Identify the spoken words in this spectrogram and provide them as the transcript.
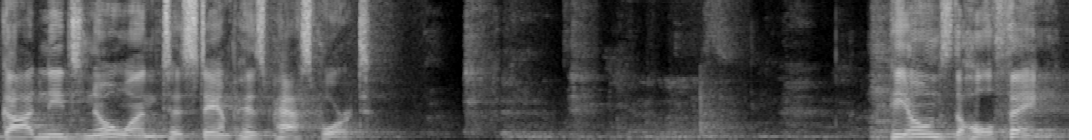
God needs no one to stamp his passport. He owns the whole thing.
